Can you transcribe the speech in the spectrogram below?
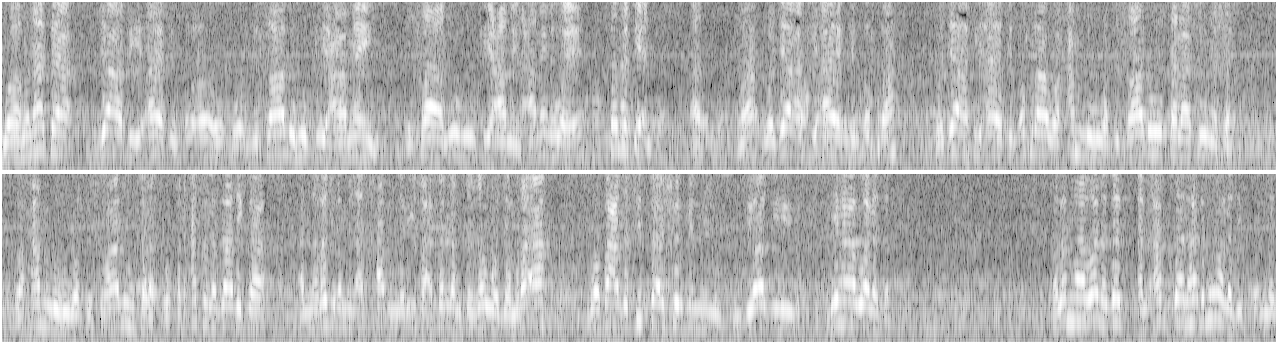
وهناك جاء في آية وفصاله في عامين. فصاله في عامين. عامين هو إيه؟ سنتين. وجاء في آية أخرى. وجاء في آية أخرى. وحمله وفصاله ثلاثون شهر. وحمله وفصاله ثلاث وقد حصل ذلك أن رجلا من أصحاب النبي صلى الله عليه وسلم تزوج امرأة وبعد ستة أشهر من زواجه بها ولدت. فلما ولدت الأب قال هذا مو ولدي لأن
